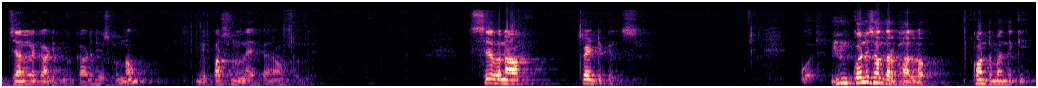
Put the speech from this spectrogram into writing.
జనరల్ కార్డు ఇంకో కార్డు తీసుకుందాం. మీ పర్సనల్ లైఫ్ ఎలా ఉంటుంది? సెవెన్ ఆఫ్ పెంటికల్స్ కొన్ని సందర్భాల్లో కొంతమందికి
